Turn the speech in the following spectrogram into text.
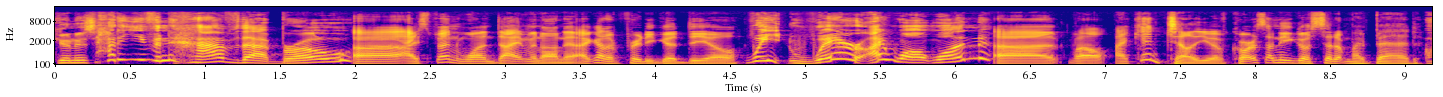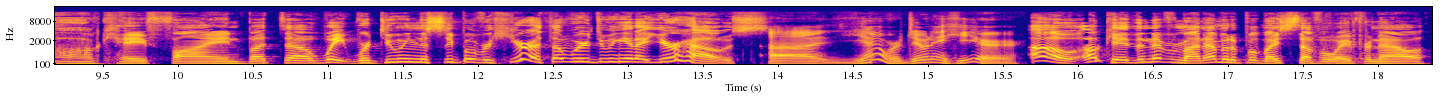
goodness, how do you even have that, bro? Uh, I spent one diamond on it. I got a pretty good deal. Wait, where? I want one. Uh, well, I can't tell you, of course. I need to go set up my bed. Okay, fine. But uh, wait, we're doing the sleepover here. I thought we were doing it at your house. Uh, yeah, we're doing it here. Oh, okay, then never mind. I'm gonna put my stuff away for now.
